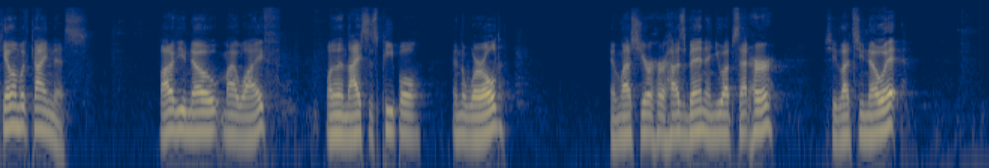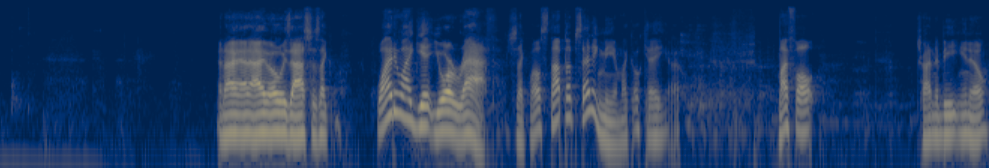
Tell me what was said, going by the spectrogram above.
Kill him with kindness. A lot of you know my wife, one of the nicest people in the world. Unless you're her husband and you upset her, she lets you know it. And I, and I always ask, I like, why do I get your wrath? She's like, well, stop upsetting me. I'm like, okay, uh, my fault. Trying to be, you know,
